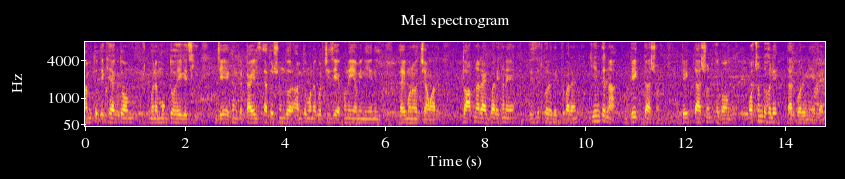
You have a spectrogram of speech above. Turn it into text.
আমি তো দেখে একদম মানে মুগ্ধ হয়ে গেছি যে এখানকার টাইলস এত সুন্দর। আমি তো মনে করছি যে এখনই আমি নিয়ে নিই, তাই মনে হচ্ছে আমার। তো আপনারা একবার এখানে ভিজিট করে দেখতে পারেন। কিনতে না, দেখতে আসুন দেখতে আসুন এবং পছন্দ হলে তারপরে নিয়ে যান।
